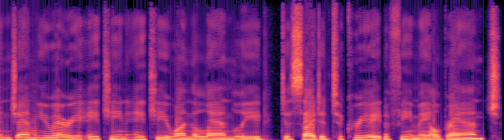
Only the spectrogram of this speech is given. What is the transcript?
In January 1881, the Land League decided to create a female branch.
